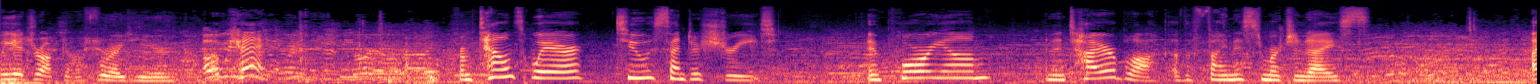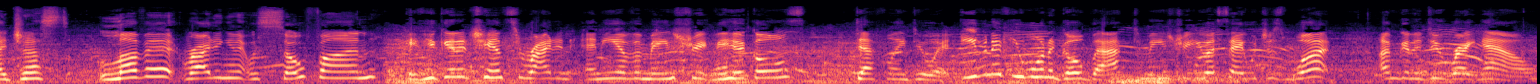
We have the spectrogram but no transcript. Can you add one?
We get dropped off right here. Okay. From Town Square to Center Street, Emporium, an entire block of the finest merchandise. I just love it. Riding in it was so fun. If you get a chance to ride in any of the Main Street vehicles, definitely do it. Even if you want to go back to Main Street USA, which is what I'm gonna do right now,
